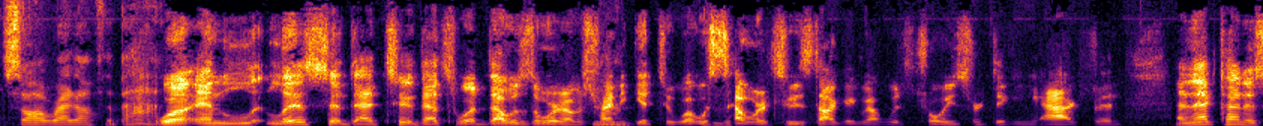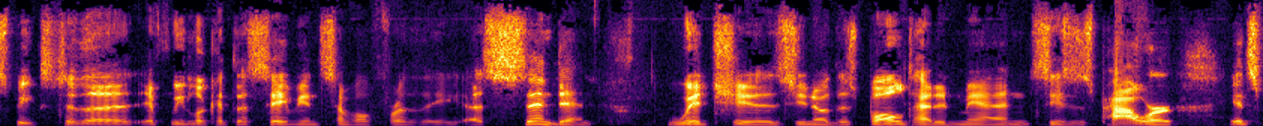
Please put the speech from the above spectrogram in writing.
saw right off the bat. Well, and Liz said that too. That's what that was the word I was trying Yeah. to get to. What was that word she was talking about with choice or taking action? And that kind of speaks to the if we look at the Sabian symbol for the ascendant, which is you know this bald-headed man seizes power. It's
